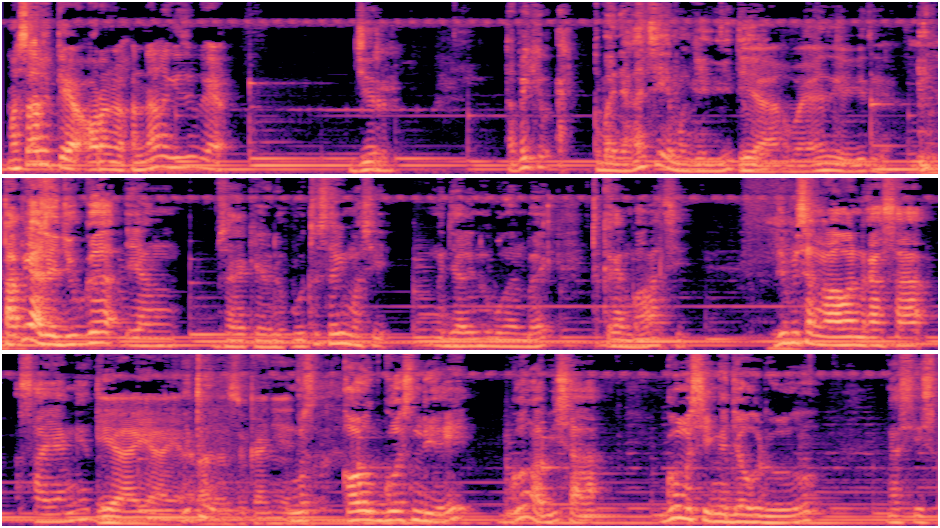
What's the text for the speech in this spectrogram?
masa harus kayak orang nggak kenal gitu kayak jir. Tapi ke- eh, kebanyakan sih emang kayak gitu. Iya kebayang sih kayak gitu ya. Tapi ada juga yang misalnya kayak udah putus tapi masih ngejalin hubungan baik itu keren banget sih. Dia bisa ngelawan rasa sayangnya tuh. Iya iya iya Itu- sukanya itu. kalau gue sendiri gue nggak bisa. Gue mesti ngejauh dulu ngasih space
